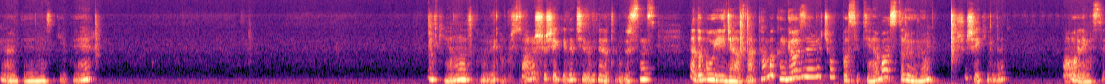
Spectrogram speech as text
Gördüğünüz gibi. İki kuyruğu yapmış. Sonra şu şekilde çizgiler atabilirsiniz. Ya da boyayacağız zaten. Bakın gözlerini çok basit yine bastırıyorum. Şu şekilde. Ovalemisi.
